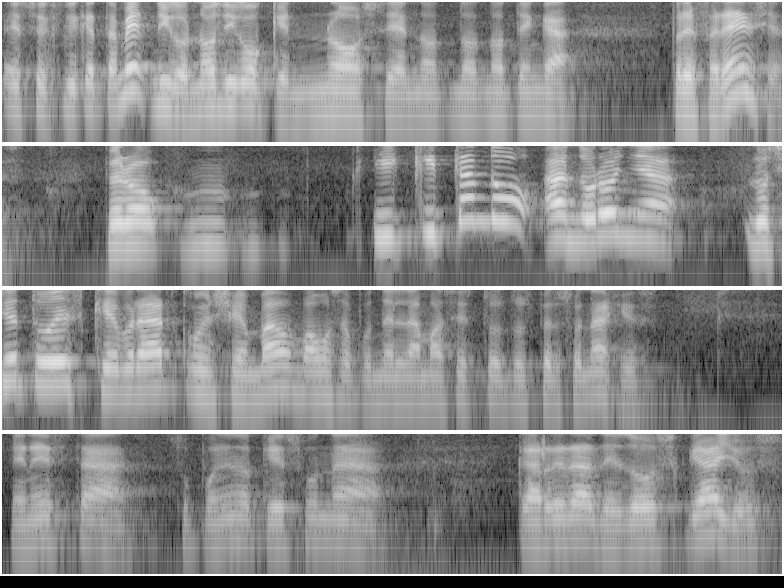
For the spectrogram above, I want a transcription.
eso explica también. Digo, no digo que no sea, no, no, tenga preferencias. Pero, mm, y quitando a Noroña, lo cierto es que Ebrard con Sheinbaum, vamos a poner nada más estos dos personajes en esta, suponiendo que es una carrera de dos gallos,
